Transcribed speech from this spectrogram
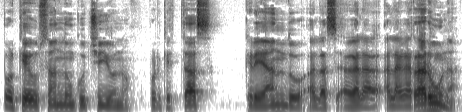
¿Por qué usando un cuchillo no? Porque estás creando, al agarrar una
